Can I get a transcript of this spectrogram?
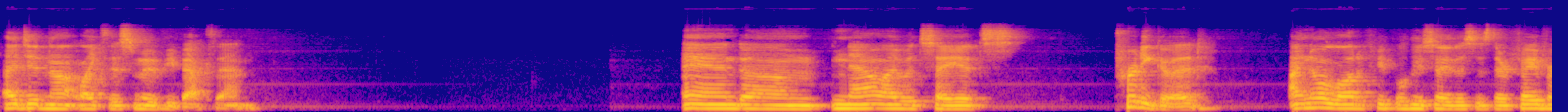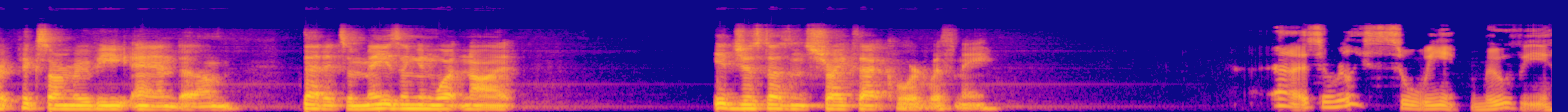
I did not like this movie back then. And um, now I would say it's pretty good. I know a lot of people who say this is their favorite Pixar movie and um, that it's amazing and whatnot. It just doesn't strike that chord with me. Yeah, it's a really sweet movie.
